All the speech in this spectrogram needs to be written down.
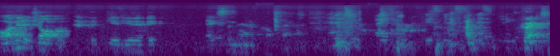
Five minute job that could give you X amount of contact. And it's your Facebook business messaging. Correct.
